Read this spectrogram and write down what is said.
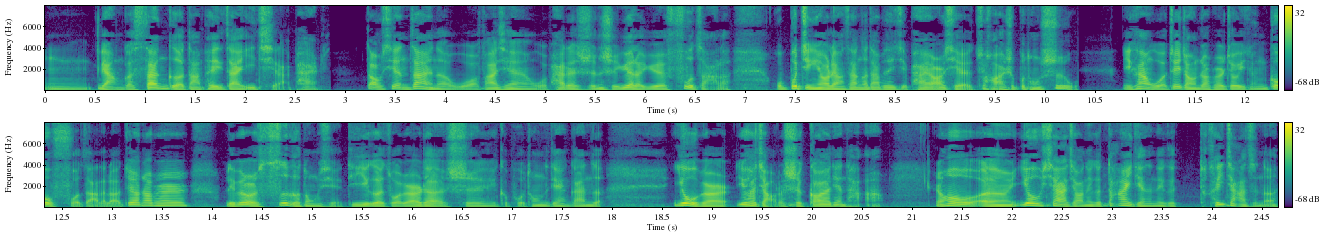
嗯，两个、三个搭配在一起来拍。到现在呢，我发现我拍的真的是越来越复杂了。我不仅要两三个搭配一起拍，而且最好还是不同事物。你看我这张照片就已经够复杂的了。这张照片里边有四个东西，第一个左边的是一个普通的电线杆子，右边右下角的是高压电塔，然后嗯右下角那个大一点的那个黑架子呢，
